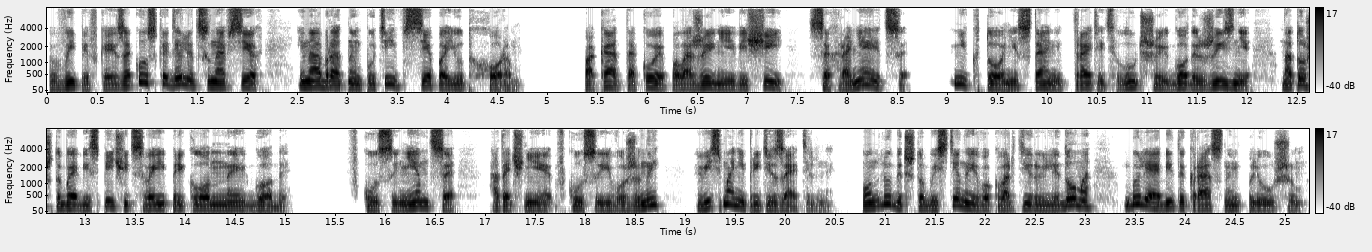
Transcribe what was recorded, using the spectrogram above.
Выпивка и закуска делятся на всех, и на обратном пути все поют хором. Пока такое положение вещей сохраняется, никто не станет тратить лучшие годы жизни на то, чтобы обеспечить свои преклонные годы. Вкусы немца, а точнее вкусы его жены, весьма непритязательны. Он любит, чтобы стены его квартиры или дома были обиты красным плюшем,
